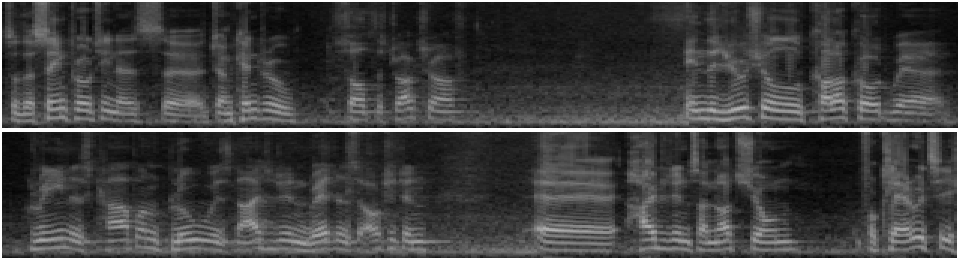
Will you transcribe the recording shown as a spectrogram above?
so the same protein as uh, John Kendrew solved the structure of, in the usual color code where green is carbon, blue is nitrogen, red is oxygen. Uh, hydrogens are not shown for clarity,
